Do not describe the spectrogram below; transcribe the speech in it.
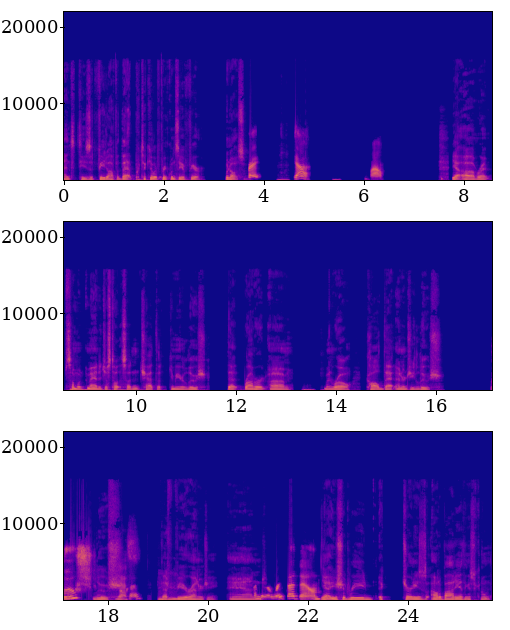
entities that feed off of that particular frequency of fear. Who knows? Right. Yeah. Wow. Yeah, uh, right. Someone, Amanda just t- said in chat that, give me your loosh, that Robert um, Monroe called that energy loosh. Loosh. Loosh, Yes. Okay. that Mhm. fear energy. And I'm going to write that down. yeah, you should read uh, Journeys Out of Body, I think it's called.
